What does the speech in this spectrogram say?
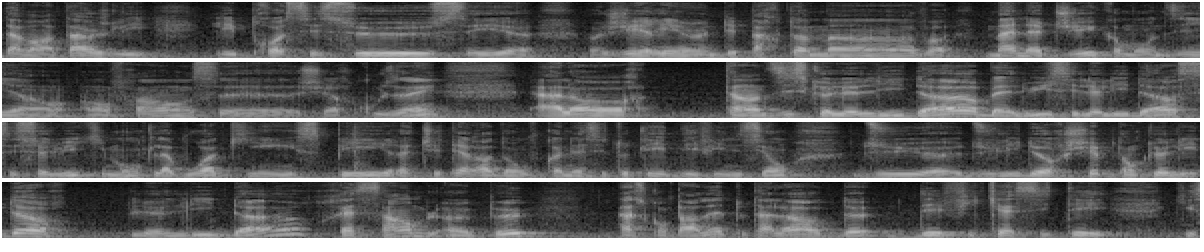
davantage les, processus et euh, va gérer un département, va manager, comme on dit en, France, euh, cher cousin. Alors, Tandis que le leader, ben lui, c'est le leader, c'est celui qui monte la voix, qui inspire, etc. Donc, vous connaissez toutes les définitions du, euh, du leadership. Donc, le leader, le leader ressemble un peu à ce qu'on parlait tout à l'heure de d'efficacité, qui,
